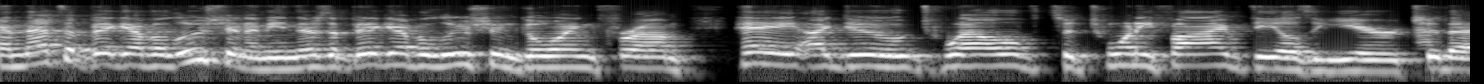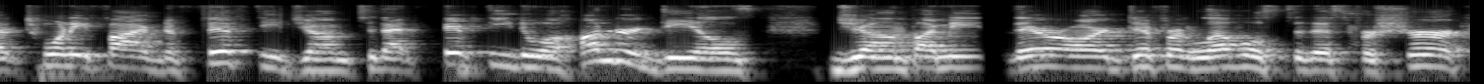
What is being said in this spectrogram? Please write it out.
And that's a big evolution. I mean, there's a big evolution going from, hey, I do 12 to 25 deals a year to that 25 to 50 jump to that 50 to 100 deals jump. I mean, there are different levels to this for sure,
